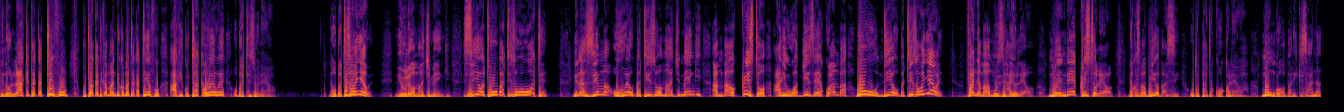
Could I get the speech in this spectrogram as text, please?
neno lake takatifu kutoka katika maandiko matakatifu akikutaka wewe ubatizwe leo, na ubatizo wenyewe ni ule wa maji mengi. Sio tu ubatizo wowote, ni lazima uwe ubatizo wa maji mengi ambao Kristo aliuagiza ya kwamba huu ndio ubatizo wenyewe. Fanya maamuzi hayo leo, mwendee Kristo leo, na kwa sababu hiyo basi utapata kuokolewa. Mungu awabariki sana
